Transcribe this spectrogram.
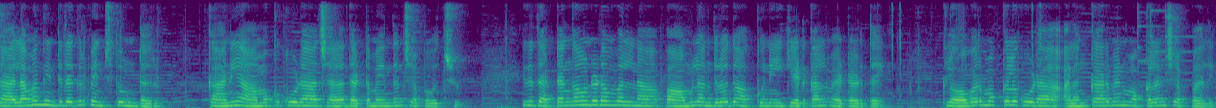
చాలామంది ఇంటి దగ్గర పెంచుతూ ఉంటారు. కానీ ఆ మొక్క కూడా చాలా దట్టమైందని చెప్పవచ్చు. ఇది దట్టంగా ఉండడం వలన పాములు అందులో దాక్కుని కీటకాలను వేటాడతాయి. క్లోవర్ మొక్కలు కూడా అలంకారమైన మొక్కలని చెప్పాలి.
